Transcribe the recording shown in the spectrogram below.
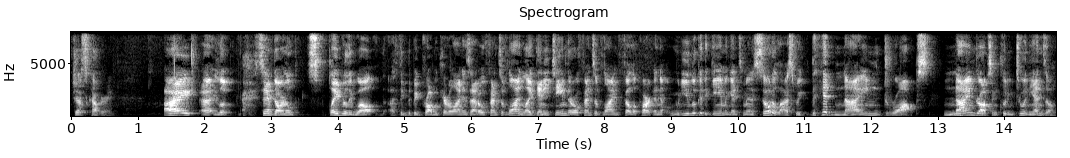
Just covering. I uh, look. Sam Darnold played really well. I think the big problem with Carolina is that offensive line. Like any team, their offensive line fell apart. And when you look at the game against Minnesota last week, they had nine drops, nine drops, including two in the end zone.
